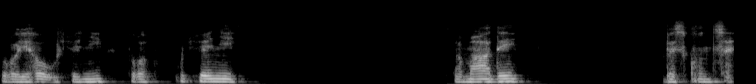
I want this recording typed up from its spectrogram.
pro jeho učení, pro učení samády bez konce.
